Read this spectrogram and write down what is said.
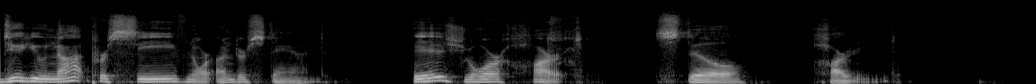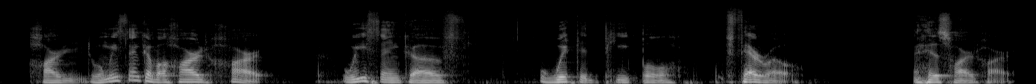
Do you not perceive nor understand? Is your heart still hardened? Hardened. When we think of a hard heart, we think of wicked people, Pharaoh, and his hard heart.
